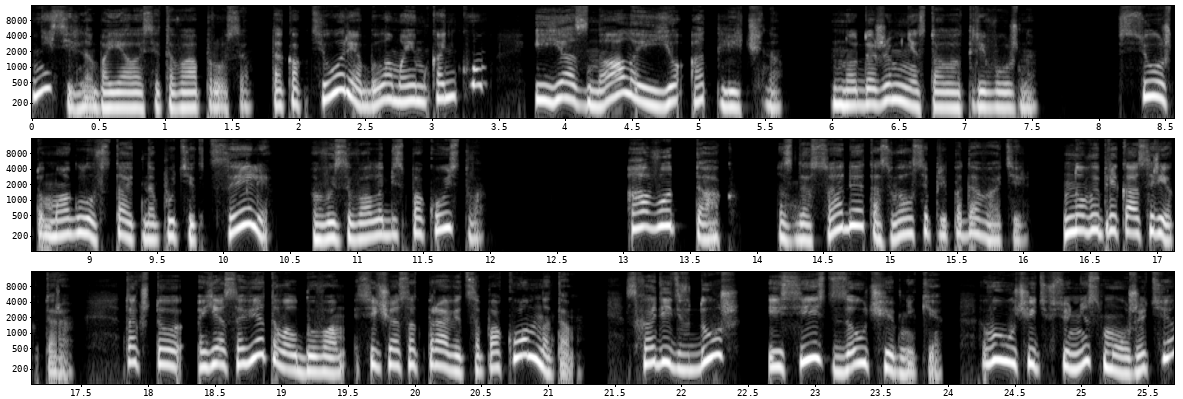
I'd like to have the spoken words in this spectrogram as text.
не сильно боялась этого опроса, так как теория была моим коньком, и я знала ее отлично. Но даже мне стало тревожно. Все, что могло встать на пути к цели, вызывало беспокойство. А вот так, с досадой отозвался преподаватель. «Новый приказ ректора. Так что я советовал бы вам сейчас отправиться по комнатам, сходить в душ и сесть за учебники. Выучить все не сможете,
